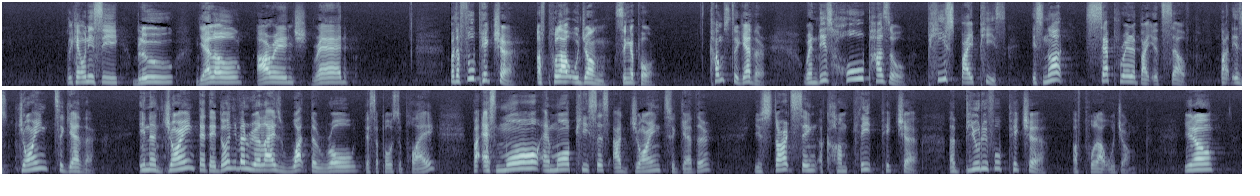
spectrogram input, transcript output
We can only see blue, yellow, orange, red. But the full picture of Pulau Ujong, Singapore, comes together when this whole puzzle, piece by piece, is not separated by itself, but is joined together in a joint that they don't even realize what the role they're supposed to play. But as more and more pieces are joined together, you start seeing a complete picture, a beautiful picture of Pulau Ujong. You know,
